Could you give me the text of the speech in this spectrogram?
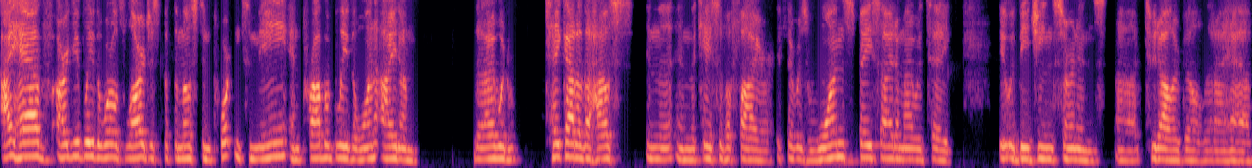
I have arguably the world's largest, but the most important to me, and probably the one item that I would take out of the house in the in the case of a fire. If there was one space item I would take, it would be Gene Cernan's uh, two dollar bill that I have.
